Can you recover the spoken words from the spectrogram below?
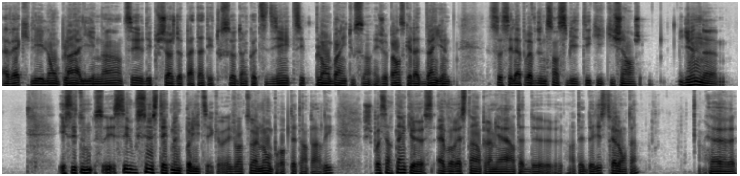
avec les longs plans aliénants, tu sais, d'épluchage de patates et tout ça, d'un quotidien, tu sais, plombant et tout ça. Et je pense que là-dedans, il y a une ça, c'est la preuve d'une sensibilité qui, qui, change. Il y a une... Euh, et c'est c'est aussi un statement politique. Éventuellement, on pourra peut-être en parler. Je suis pas certain qu'elle va rester en première en tête de, en tête de liste très longtemps. Euh,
